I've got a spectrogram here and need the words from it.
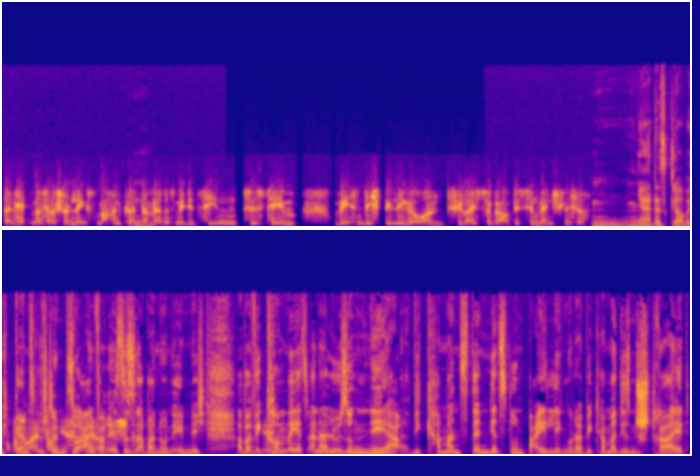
dann hätten wir es ja schon längst machen können. Dann wäre das Medizinsystem wesentlich billiger und vielleicht sogar ein bisschen menschlicher. Hm, ja, das glaube ich aber ganz so bestimmt. So einfach ja ist es aber nun eben nicht. Aber wie kommen wir jetzt einer Lösung näher? Wie kann man es denn jetzt nun beilegen? Oder wie kann man diesen Streit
